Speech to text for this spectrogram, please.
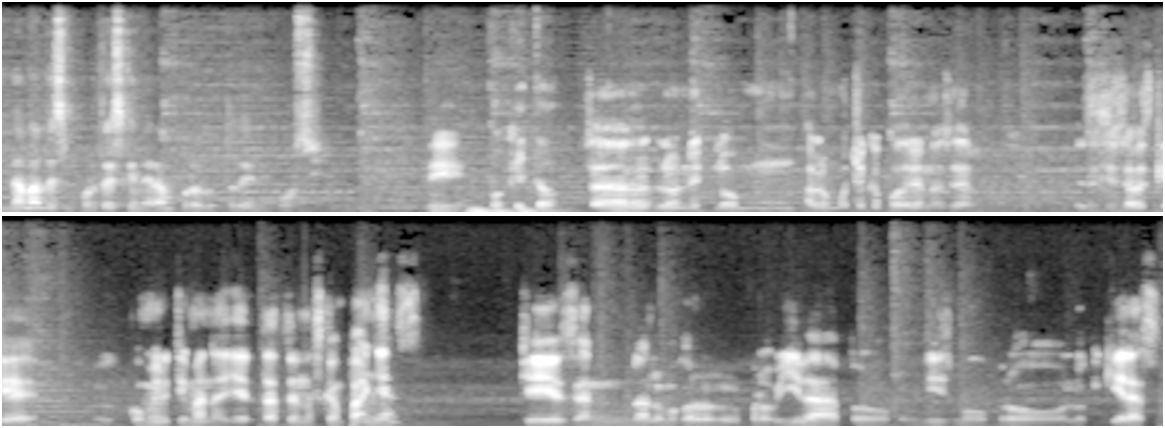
nada más les importa es generar un producto de negocio. Sí. Un poquito. O sea, a lo mucho que podrían hacer, es decir, ¿sabes qué? Community manager, date unas campañas que sean a lo mejor pro vida, pro feminismo, pro lo que quieras,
